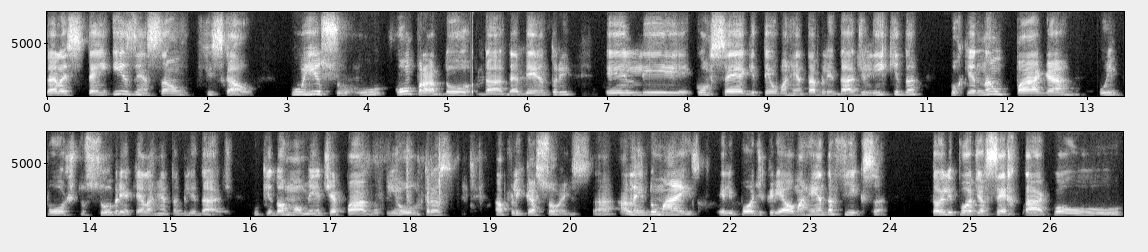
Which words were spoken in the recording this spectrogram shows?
Elas têm isenção fiscal. Com isso, o comprador da debenture ele consegue ter uma rentabilidade líquida, porque não paga o imposto sobre aquela rentabilidade, o que normalmente é pago em outras aplicações. Tá? Além do mais, ele pode criar uma renda fixa. Então, ele pode acertar com o,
